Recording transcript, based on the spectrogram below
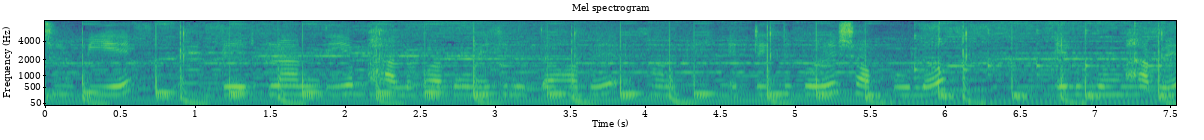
চুবিয়ে ব্রেড ক্রাম দিয়ে ভালোভাবে মেখে নিতে হবে। এখন একটু একটু করে সবগুলো এরকমভাবে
